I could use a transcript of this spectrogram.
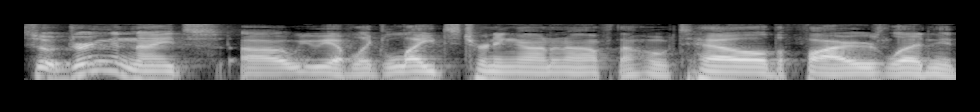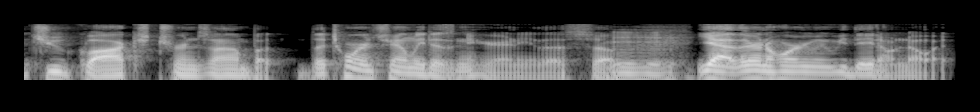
So during the nights, uh, we have like lights turning on and off in the hotel, the fires lighting, the jukebox turns on, but the Torrance family doesn't hear any of this. So Mhm. yeah, they're in a horror movie, they don't know it.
